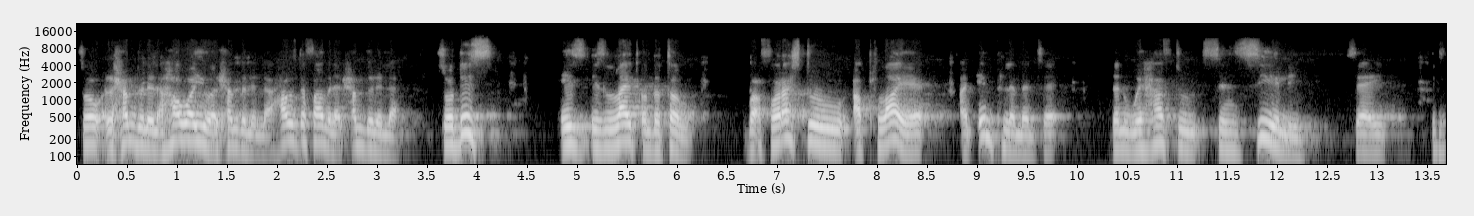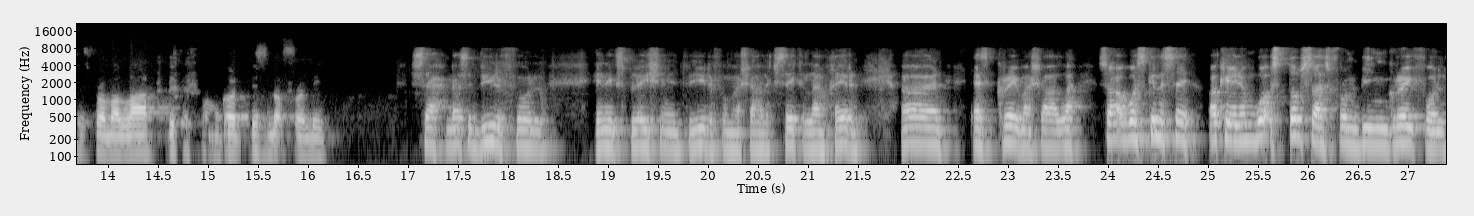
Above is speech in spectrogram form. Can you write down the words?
So Alhamdulillah. How are you? Alhamdulillah. How is the family? Alhamdulillah. So this is, is light on the tongue. But for us to apply it and implement it, then we have to sincerely say, this is from Allah, this is from God, this is not from me. Sah, that's a beautiful in explanation. It's beautiful, mashallah. Jazakallah khairan. Uh, that's great, mashallah. So I was going to say, okay, then what stops us from being grateful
